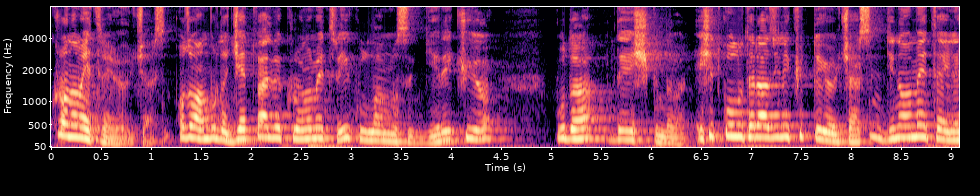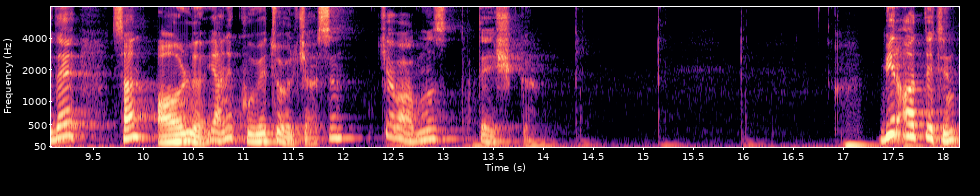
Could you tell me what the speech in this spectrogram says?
kronometre ile ölçersin. O zaman burada cetvel ve kronometreyi kullanması gerekiyor. Bu da D şıkkında var. Eşit kollu terazi ile kütleyi ölçersin. Dinamometre ile de sen ağırlığı yani kuvveti ölçersin. Cevabımız D şıkkı. Bir atletin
